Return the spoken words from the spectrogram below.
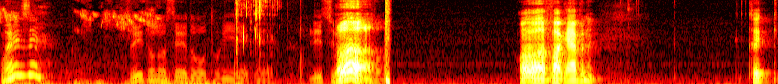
What is it? Ugh. What the fuck happened? Click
